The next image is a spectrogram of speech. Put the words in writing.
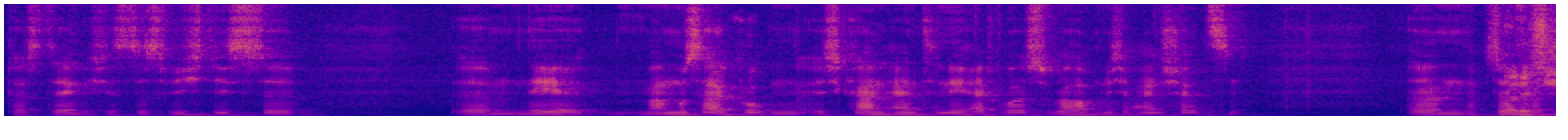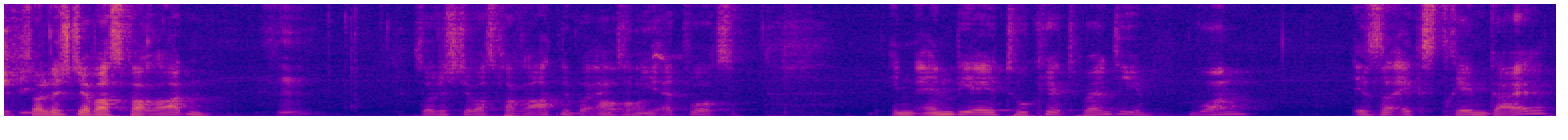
Das denke ich ist das Wichtigste. Ähm, nee, man muss halt gucken. Ich kann Anthony Edwards überhaupt nicht einschätzen. Ähm, soll, ich, soll ich dir was verraten? Hm? Soll ich dir was verraten über Anthony. Edwards? In NBA 2K21 ist er extrem geil.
